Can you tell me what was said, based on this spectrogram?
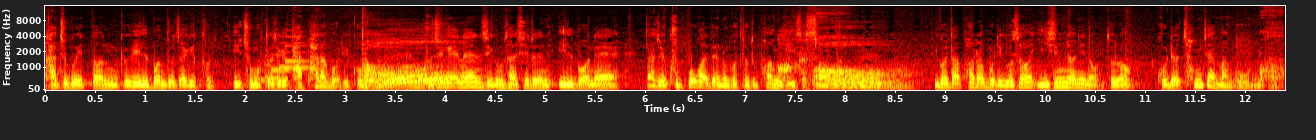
가지고 있던 그 일본 도자기, 도- 이 중국 도자기를 다 팔아버리고 그 중에는 지금 사실은 일본에 나중에 국보가 되는 것들도 포함이 돼 있었습니다. 이걸 다 팔아버리고서 20년이 넘도록 고려 청자만 모읍니다.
